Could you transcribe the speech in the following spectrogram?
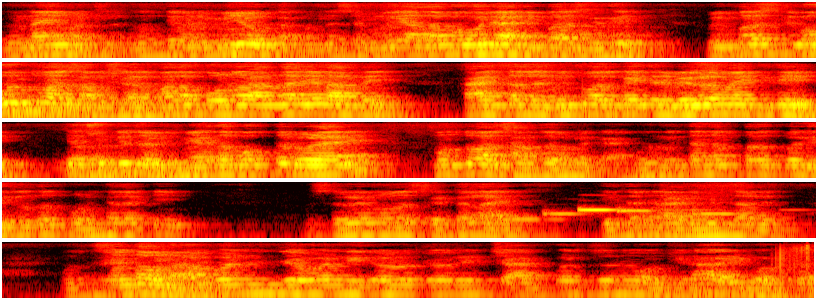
मी नाही म्हटलं. मग ते म्हणे मी येऊ का? म्हटलं सर मग याला बघू द्या आधी परिस्थिती. मी परिस्थिती बघून तुम्हाला सांगू शकाल. मला फोनवर अंदाज येणार नाही. काय चाललंय? मी तुम्हाला काहीतरी वेगळं माहिती दे. ते चुकीचं होईल. मी एकदा बघतो डोळ्याने मग तुम्हाला सांगतो म्हटलं काय. मग मी त्यांना परत बघितलं तर फोन केला की सगळे मुलं सेटल आहेत. तिथे ऍडमिट झाले. आपण जेव्हा निघालो तेव्हा चार पाच जण होती ना हरिभक्त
